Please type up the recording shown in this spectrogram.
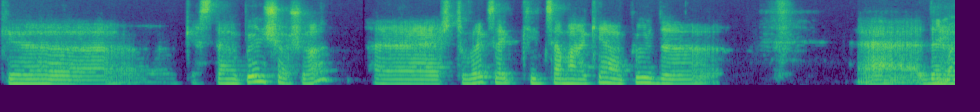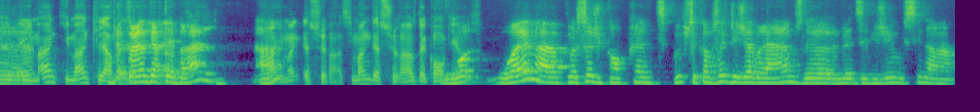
que, que c'était un peu une chochotte. je trouvais que ça, que ça manquait un peu de euh, de, il, manque, il manque clairement. De colonne vertébrale. Hein? il manque d'assurance. Il manque d'assurance, de confiance. Oui, ouais, mais après ça, j'ai compris un petit peu. C'est comme ça que déjà Abrahams l'a dirigé aussi dans,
